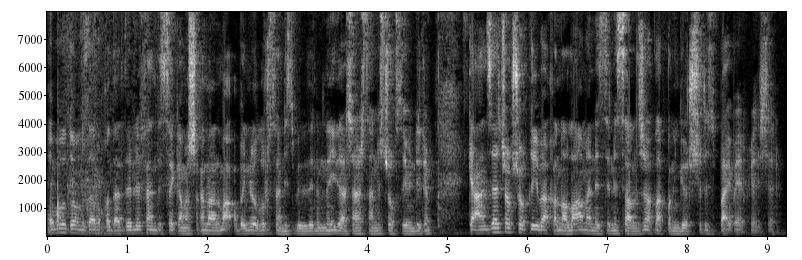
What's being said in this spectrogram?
E, bu videomuzda bu kadar. Lütfen destek amaçlı kanalıma abone olursanız bildirimleri de açarsanız çok sevinirim. Kendinize çok çok iyi bakın. Allah'a emanetsiniz. Sağlıcakla kalın. Görüşürüz. Bay bay arkadaşlar.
